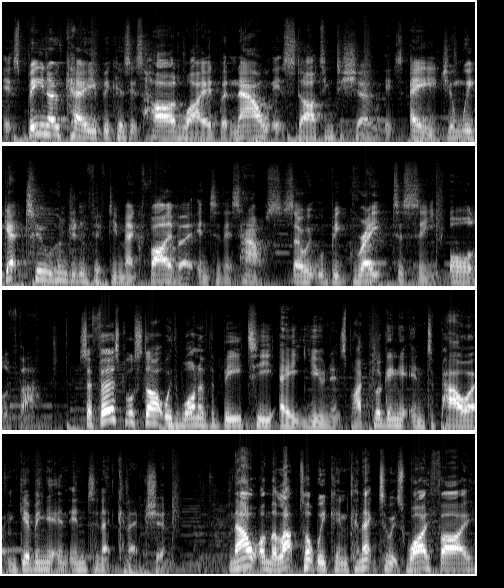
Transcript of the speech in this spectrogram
It's been okay because it's hardwired, but now it's starting to show its age, and we get 250 meg fiber into this house, so it would be great to see all of that. So first we'll start with one of the BT8 units by plugging it into power and giving it an internet connection. Now on the laptop we can connect to its Wi-Fi,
